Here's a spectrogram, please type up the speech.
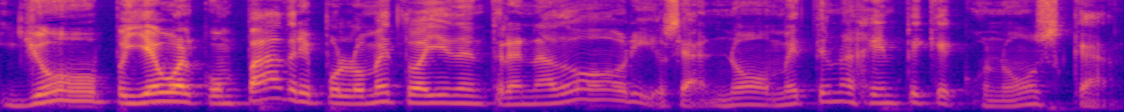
yo llevo al compadre, pues lo meto ahí de entrenador y, o sea, no, mete una gente que conozca,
